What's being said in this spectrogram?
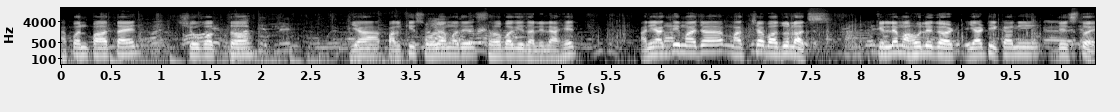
आपण पाहतायत शिवभक्त या पालखी सोहळ्यामध्ये सहभागी झालेले आहेत. आणि अगदी माझ्या मागच्या बाजूलाच किल्ले माहुली गट या ठिकाणी दिसतोय.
